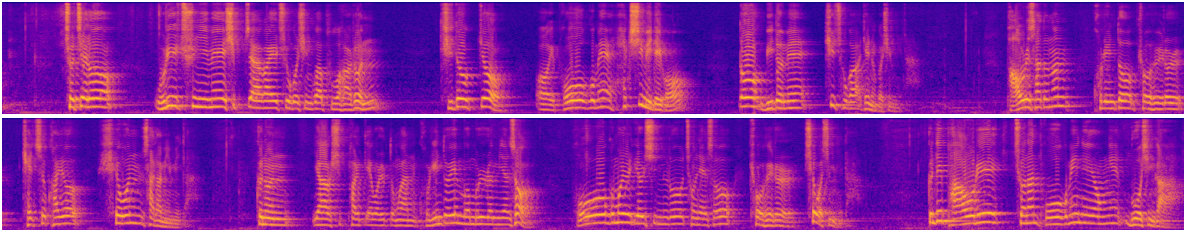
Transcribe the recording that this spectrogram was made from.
첫째로 우리 주님의 십자가의 죽으심과 부활은 기독교 어, 복음의 핵심이 되고 또 믿음의 기초가 되는 것입니다. 바울 사도는 코린도 교회를 개척하여 세운 사람입니다. 그는 약 18개월 동안 고린도에 머물르면서 복음을 열심히로 전해서 교회를 세웠습니다. 근데 바울이 전한 복음의 내용이 무엇인가?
